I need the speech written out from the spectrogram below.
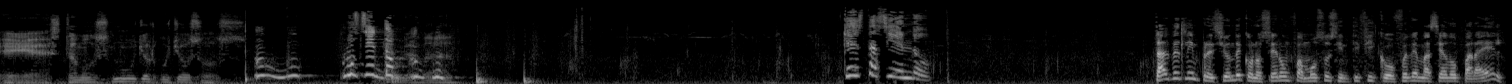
Eh, estamos muy orgullosos, Lo siento. ¿Qué está haciendo? Tal vez la impresión de conocer a un famoso científico fue demasiado para él.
